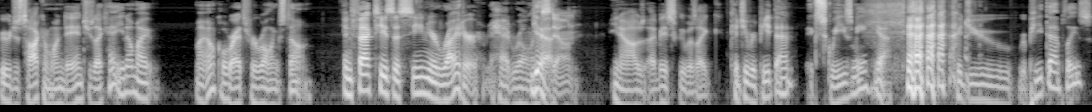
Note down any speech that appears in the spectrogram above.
We were just talking one day, and she's like, "Hey, you know my my uncle writes for Rolling Stone." In fact, he's a senior writer at Rolling Yeah. Stone. You know, I was I basically was like, Could you repeat that? "Excuse me, yeah." Could you repeat that, please?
